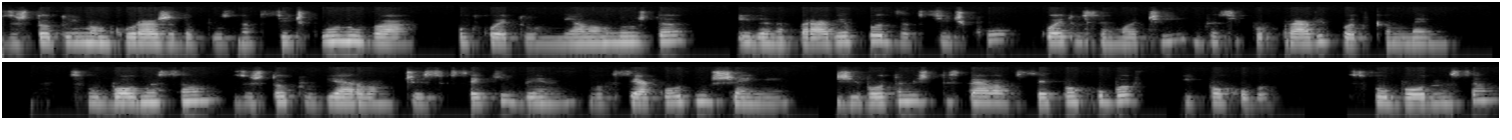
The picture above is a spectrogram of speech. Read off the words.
защото имам коража да пусна всичко онова, от което нямам нужда и да направя път за всичко, което се мъчи да си проправи път към мен. Свободна съм, защото вярвам, че с всеки ден, във всяко отношение, живота ми ще става все по-хубав и по-хубав. Свободна съм,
